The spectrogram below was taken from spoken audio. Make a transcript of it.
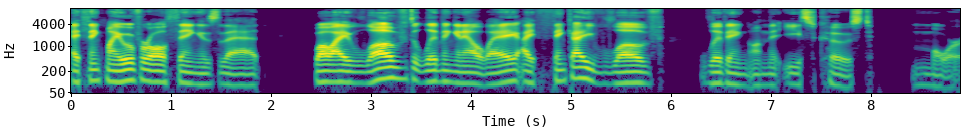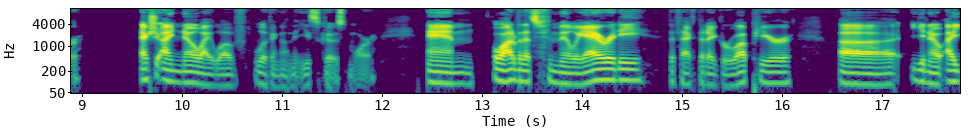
I think my overall thing is that while I loved living in LA, I think I love living on the East Coast more. Actually, I know I love living on the East Coast more. And a lot of that's familiarity, the fact that I grew up here. Uh, you know, I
